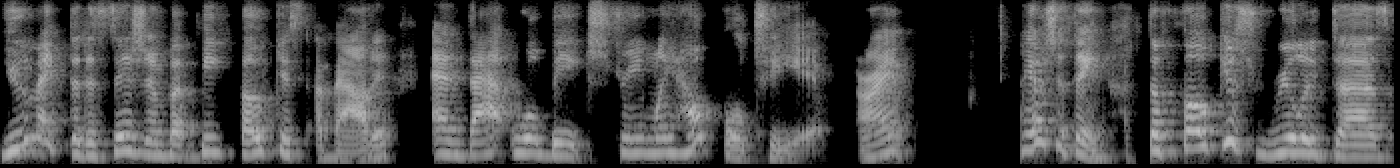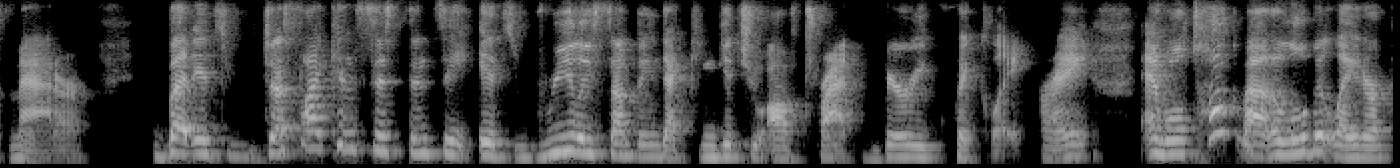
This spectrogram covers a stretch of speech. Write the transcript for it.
you make the decision, but be focused about it. And that will be extremely helpful to you. All right. Here's the thing the focus really does matter but it's just like consistency it's really something that can get you off track very quickly right and we'll talk about a little bit later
